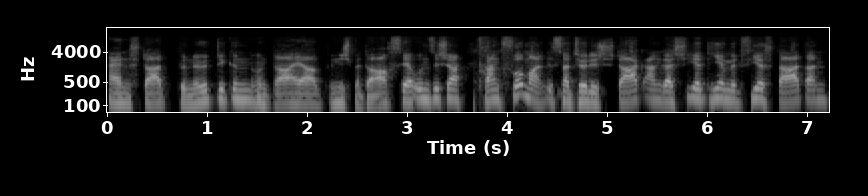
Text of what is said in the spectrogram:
einen Start benötigen und daher bin ich mir da auch sehr unsicher. Frank Fuhrmann ist natürlich stark engagiert hier mit vier Startern.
